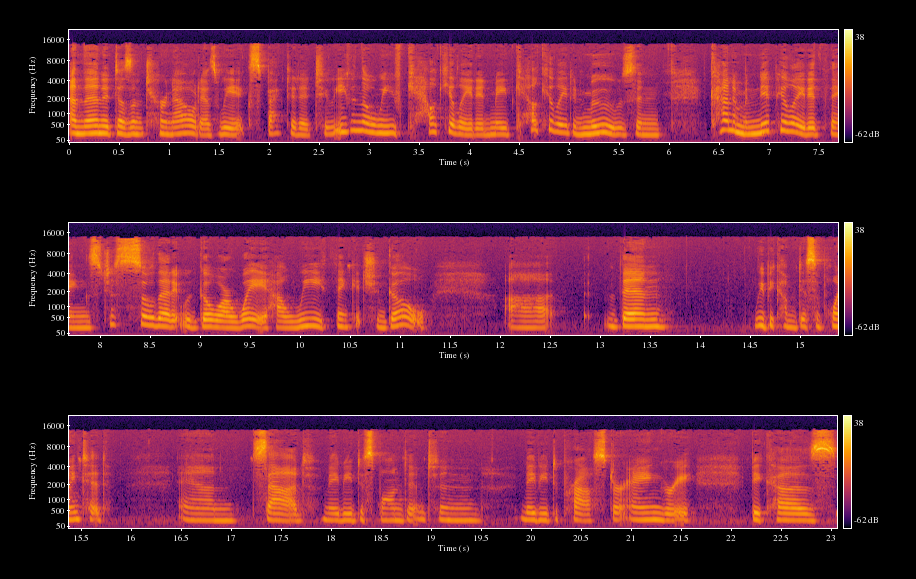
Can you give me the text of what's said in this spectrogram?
and then it doesn't turn out as we expected it to, even though we've calculated, made calculated moves and kind of manipulated things just so that it would go our way, how we think it should go, uh, then we become disappointed and sad, maybe despondent, and maybe depressed or angry because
